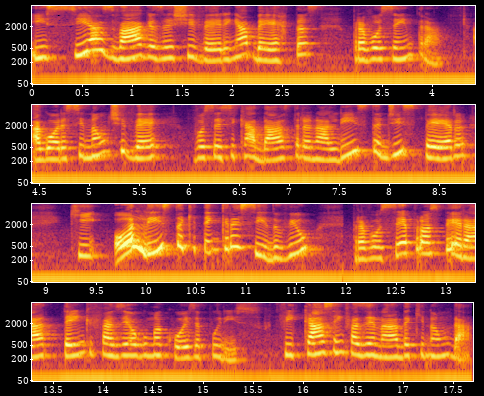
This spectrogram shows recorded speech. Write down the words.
e se as vagas estiverem abertas, para você entrar. Agora, se não tiver, você se cadastra na lista de espera, que o lista que tem crescido, viu? Para você prosperar, tem que fazer alguma coisa por isso. Ficar sem fazer nada que não dá.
